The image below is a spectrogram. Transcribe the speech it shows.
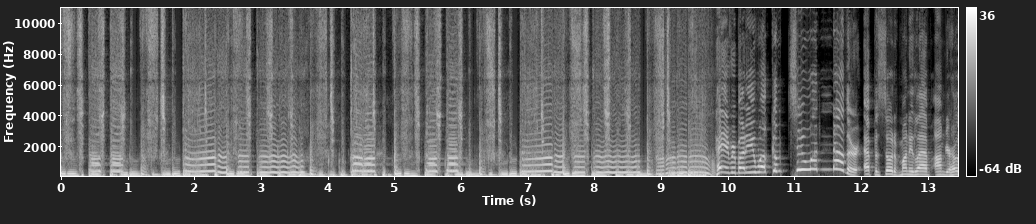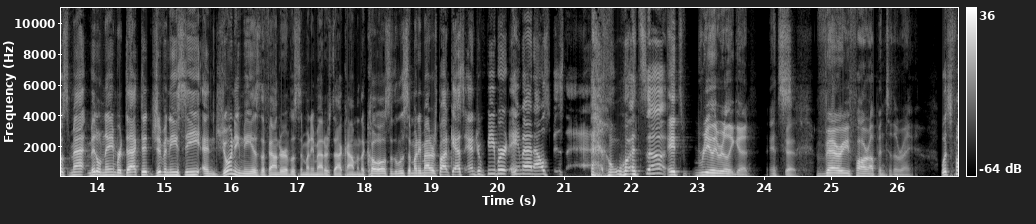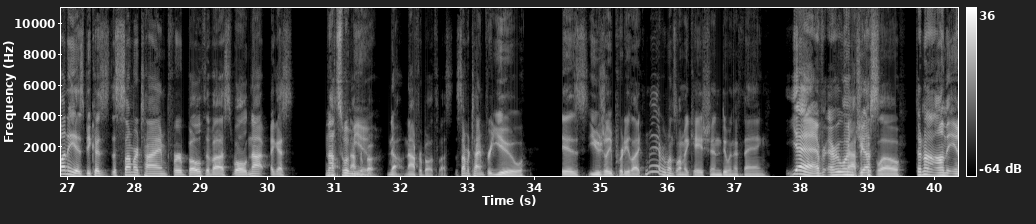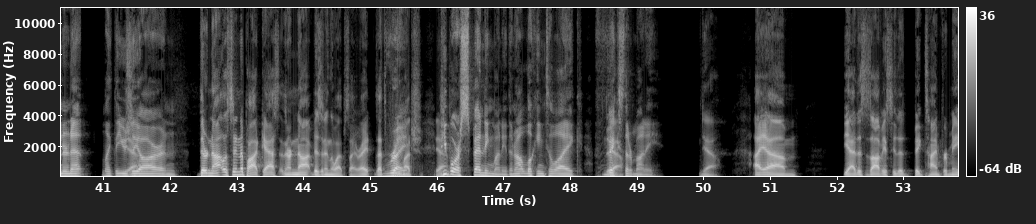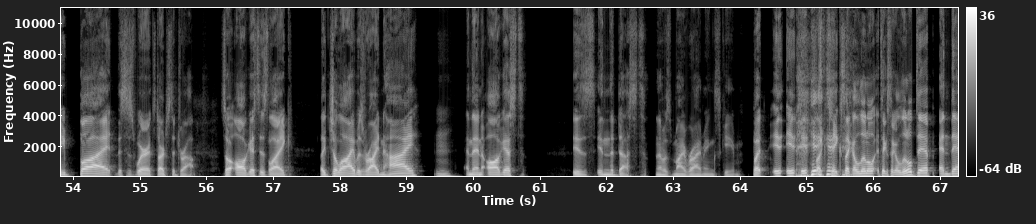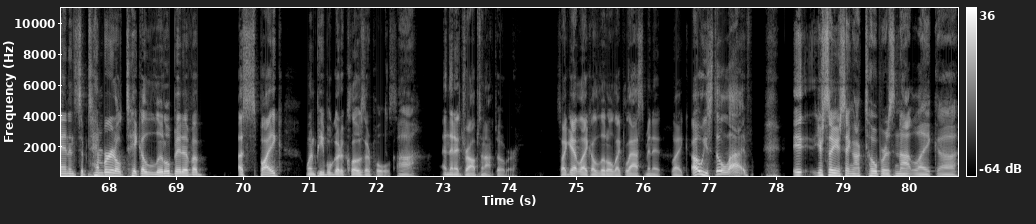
Hey, everybody, welcome to another episode of Money Lab. I'm your host, Matt, middle name redacted, Giovanisci, and joining me is the founder of ListenMoneyMatters.com and the co host of the Listen Money Matters podcast, Andrew Fiebert. Hey, man, how's business? What's up? It's really, really good. It's Good. very far up and to the right. What's funny is because the summertime for both of us, well, not, I guess, Not no, swim for you. bo- no, not for both of us. The summertime for you is usually pretty like, meh, everyone's on vacation doing their thing. yeah, ev- everyone Traffic just low. they're not on the internet like they usually Yeah. are, and They're not listening to podcasts and they're not visiting the website, right? That's pretty Right. much. Yeah. people are spending money. They're not looking to like fix Yeah. their money. Yeah. I um yeah, this is obviously the big time for me, but this is where it starts to drop. So August is like like July was riding high Mhm. and then August is in the dust. That was my rhyming scheme. But it it, it like takes like a little it takes like a little dip and then in September it'll take a little bit of a a spike when people go to close their pools Ah, and then it drops in October. So I get like a little like last minute like, "Oh, he's still alive." it, you're saying you're saying October is not like uh,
